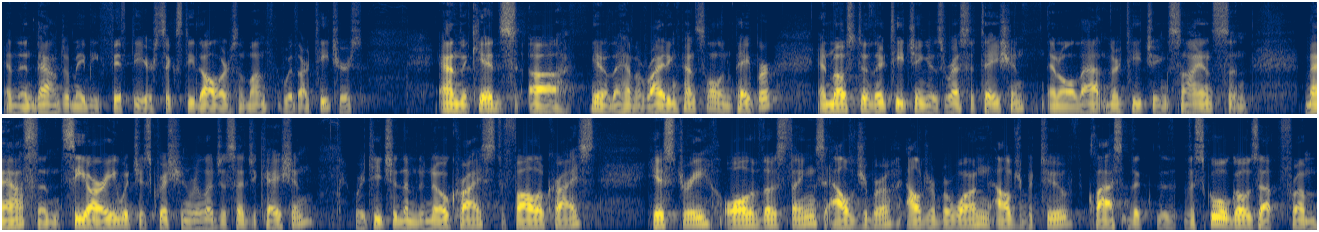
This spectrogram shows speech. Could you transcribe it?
And then down to maybe 50 or $60 a month with our teachers. And the kids, uh, you know, they have a writing pencil and paper, And most of their teaching is recitation and all that, and they're teaching science and math and CRE, which is Christian Religious Education. We're teaching them to know Christ, to follow Christ, history, all of those things, algebra, algebra 1, algebra 2. Class, the, the, the school goes up from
